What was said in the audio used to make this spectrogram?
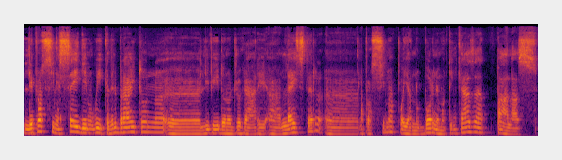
le prossime sei game week del Brighton eh, li vedono giocare a Leicester eh, la prossima, poi hanno Bournemouth in casa, Palace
